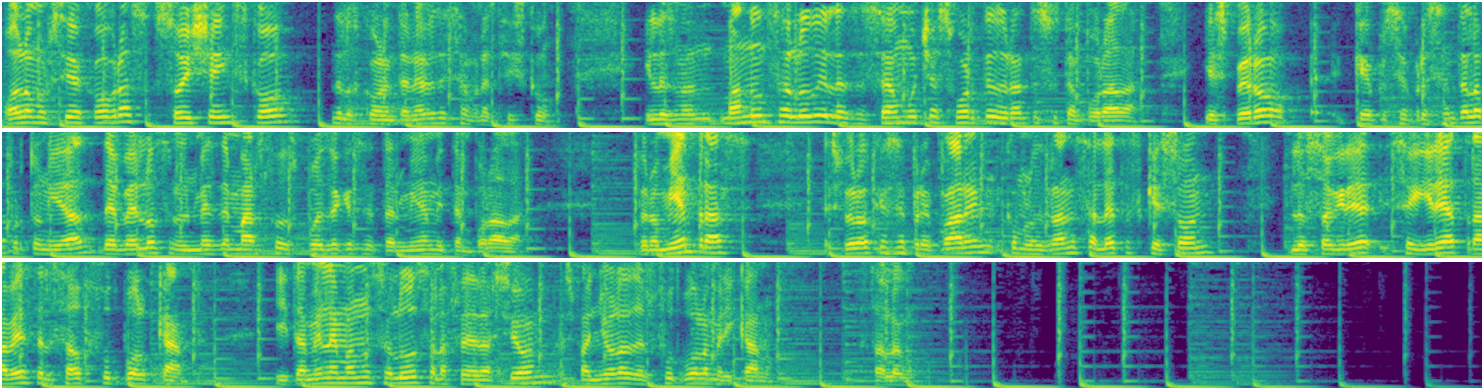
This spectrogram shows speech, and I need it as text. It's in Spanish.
Hola Murcia Cobras, soy Shane Sco de los 49 de San Francisco y les mando un saludo y les deseo mucha suerte durante su temporada y espero que se presente la oportunidad de verlos en el mes de marzo después de que se termine mi temporada. Pero mientras, espero que se preparen como los grandes atletas que son y los seguiré, seguiré a través del South Football Camp. Y también le mando un saludo a la Federación Española del Fútbol Americano. Hasta luego.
